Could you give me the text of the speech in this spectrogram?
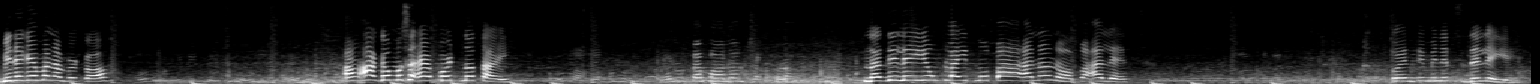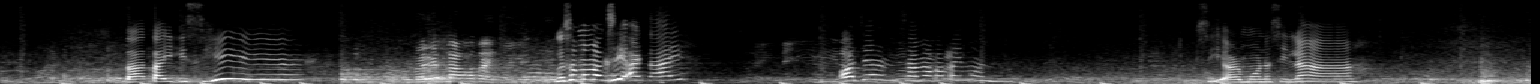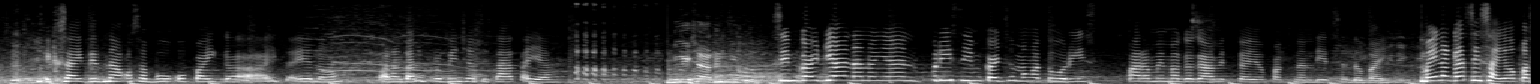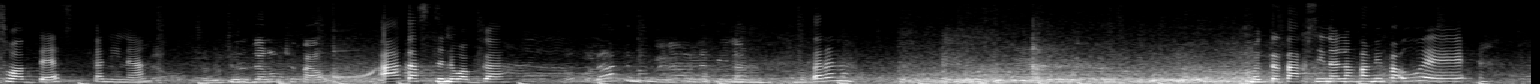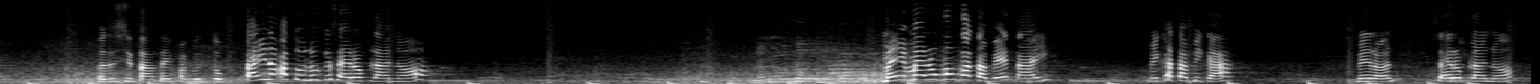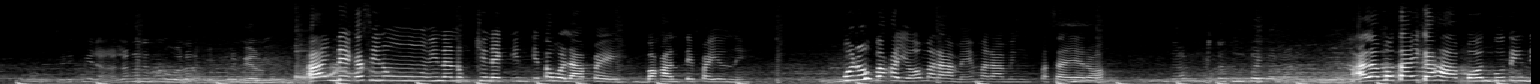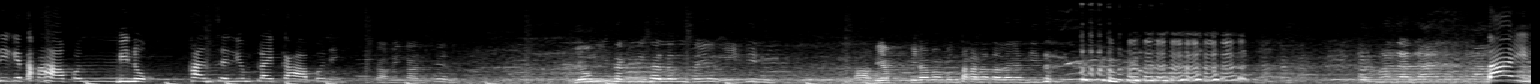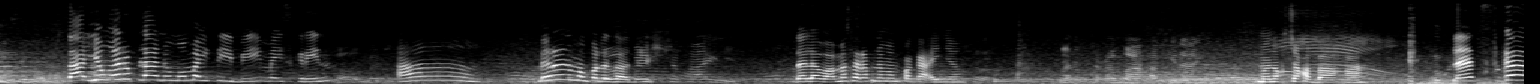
Binigay mo number ko? Ang aga mo sa airport na, tay. Pero tama lang, sakto lang. Na-delay yung flight mo pa, ano no, paalis. 20 minutes delay eh. Tatay is here. Pwede na ako tayo. Gusto mo mag-CR, tay? O, dyan. Sama ka kay Mon. CR muna sila. Excited na ako sa buko pie, guys. Ayan o. Parang galing probinsya si tatay, ah. Bigay sa akin dito. SIM card yan, ano yan? Free SIM card sa mga tourist para may magagamit kayo pag nandito sa Dubai. May nag-assist sa'yo pa swab test kanina? Sunod-sunod lang ako sa tao. Ah, tas sinuwab ka. Oo, lahat naman. Pila-pila. Mm. Tara na. Magta-taxi na lang kami pa uwi. Kasi si tatay pagod to. Tayo nakatulog ka sa aeroplano? May meron kang katabi, tay? May katabi ka? Meron? Sa aeroplano? Alam nga naman wala. Siyempre meron yun. Ah, hindi. Kasi nung inanok chinek-in kita, wala pa eh. Bakante pa yun eh. Puno ba kayo? Marami? Maraming pasahero? Alam mo tayo kahapon, buti hindi kita kahapon binuk. Cancel yung flight kahapon eh. Daming cancel. Yung nag-isa lang sa'yo, 18. Ah, pinapapunta ka na talaga dito. Sa. Tay! Tay, yung aeroplano mo may TV? May screen? Ah, meron naman pala Dalawang daddy. beses siya kain eh. Dalawa, masarap naman pagkain nyo. Manok tsaka baka kinain ko. Manok tsaka baka. Let's go!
